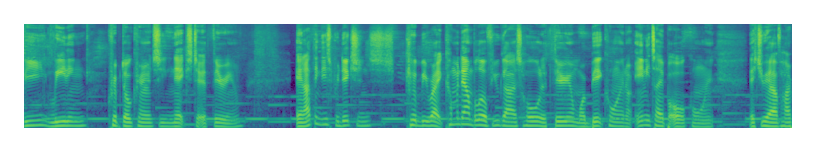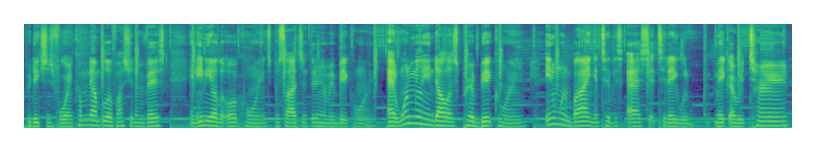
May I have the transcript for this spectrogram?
the leading cryptocurrency next to Ethereum. And I think these predictions could be right. Comment down below if you guys hold Ethereum or Bitcoin or any type of altcoin that you have high predictions for and comment down below if I should invest in any other altcoins besides Ethereum and Bitcoin. At $1 million per Bitcoin, anyone buying into this asset today would make a return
